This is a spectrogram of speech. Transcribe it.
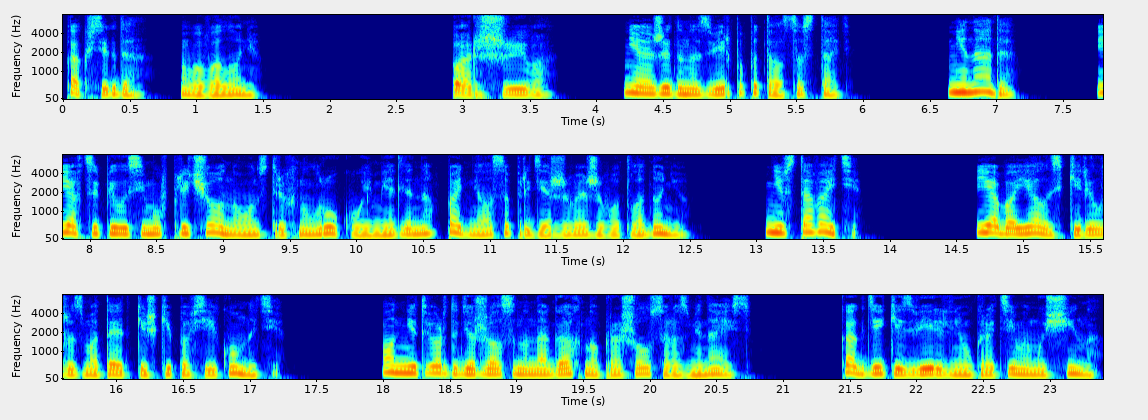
Как всегда, в Авалоне. «Паршиво!» Неожиданно зверь попытался встать. «Не надо!» Я вцепилась ему в плечо, но он стряхнул руку и медленно поднялся, придерживая живот ладонью. «Не вставайте!» Я боялась, Кирилл размотает кишки по всей комнате. Он не твердо держался на ногах, но прошелся, разминаясь. Как дикий зверь или неукротимый мужчина,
